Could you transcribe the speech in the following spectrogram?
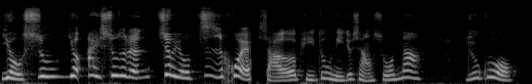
有书又爱书的人就有智慧。傻儿皮杜尼就想说，那如果。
